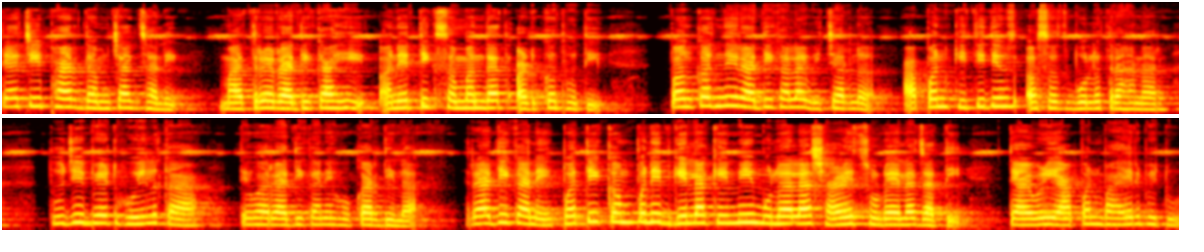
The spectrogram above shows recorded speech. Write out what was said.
त्याची फार दमछाक झाली. मात्र राधिका ही अनैतिक संबंधात अडकत होती. पंकजने राधिकाला विचारलं आपण किती दिवस असंच बोलत राहणार? तुझी भेट होईल का? तेव्हा राधिकाने होकार दिला. राधिकाने पती कंपनीत गेला की मी मुलाला शाळेत सोडायला जाते. त्यावेळी आपण बाहेर भेटू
